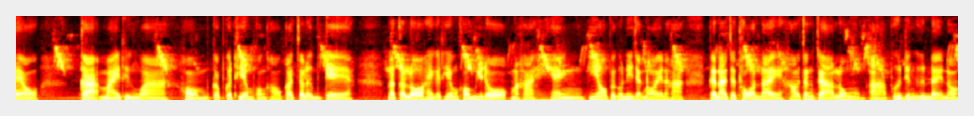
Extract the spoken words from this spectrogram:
แล้วกะหมายถึงว่าหอมกับกระเทียมของเขาก็จะเริ่มแก่แล้วก็ล่อให้กระเทียมเขามีดอกนะคะ แห้งเหี่ยวไปกว่านี้จักน้อยนะคะก็น่าจะถอนได้เฮาจังจะลงอ่าพืชอย่างอื่นได้เนาะ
